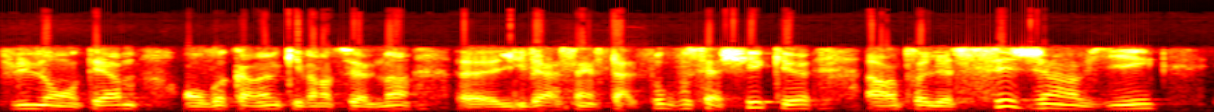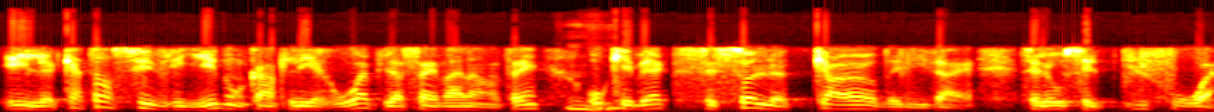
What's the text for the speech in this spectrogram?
plus long terme. On voit quand même qu'éventuellement, euh, l'hiver s'installe. faut que vous sachiez que entre le 6 janvier et le 14 février, donc entre les Rois et la Saint-Valentin, au Québec, c'est ça le cœur de l'hiver. C'est là où c'est le plus froid.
